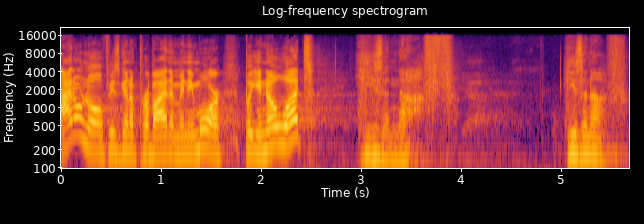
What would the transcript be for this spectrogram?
I don't know if he's going to provide them anymore, but you know what? He's enough. He's enough.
